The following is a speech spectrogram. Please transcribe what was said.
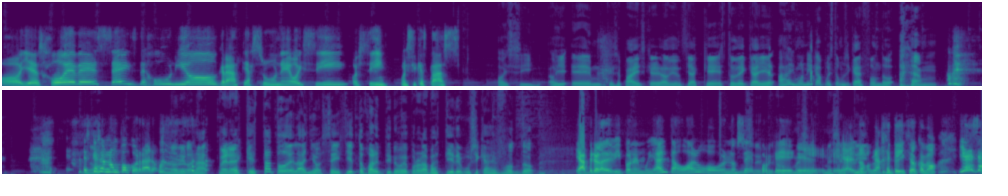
Hoy es jueves 6 de junio. Gracias, Sune. Hoy sí, hoy sí, hoy sí que estás. Hoy sí. Oye, em, que sepáis, querida audiencia, que esto de que ayer. ¡Ay, Mónica ha puesto música de fondo! Es que No. suena un poco raro. no digo nada, pero es que está todo el año. 649 programas tiene música de fondo. Ya, pero la debí poner muy alta o algo, no sé, sé, porque me eh, eh, no, la gente dice como, ¿y esa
